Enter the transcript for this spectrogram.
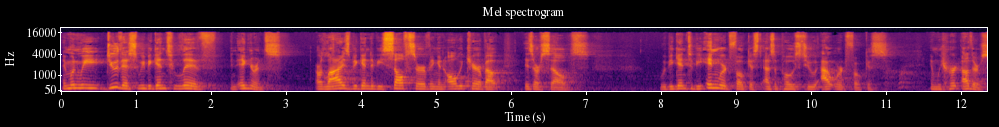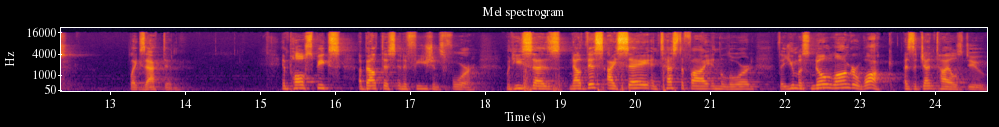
And when we do this, we begin to live in ignorance. Our lives begin to be self serving, and all we care about is ourselves. We begin to be inward focused as opposed to outward focus. And we hurt others, like Zach did. And Paul speaks about this in Ephesians 4 when he says, Now this I say and testify in the Lord, that you must no longer walk as the Gentiles do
